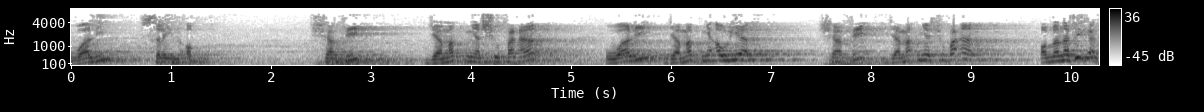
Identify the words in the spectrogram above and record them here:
wali selain Allah. Syafiq jamaknya syufa'at wali jamaknya aulia syafi' jamaknya syufa'at Allah nafikan.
